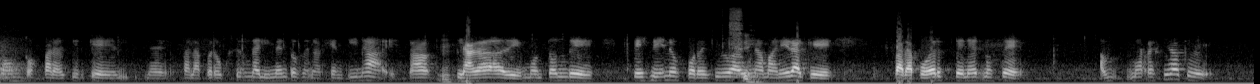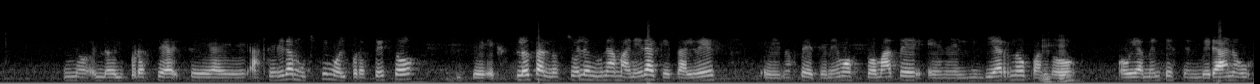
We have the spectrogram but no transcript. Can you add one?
tontos para decir que la, producción de alimentos en Argentina está plagada de un montón de venenos, por decirlo de alguna manera, que para poder tener, no sé, me refiero a que no, el se eh, acelera muchísimo el proceso y se explotan los suelos de una manera que tal vez, eh, no sé, tenemos tomate en el invierno cuando obviamente es en verano,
